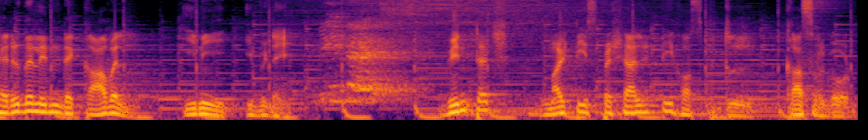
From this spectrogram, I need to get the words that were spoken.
കരുതലിന്റെ കാവൽ ഇനി ഇവിടെ. Wintouch multi speciality hospital Kasaragod.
